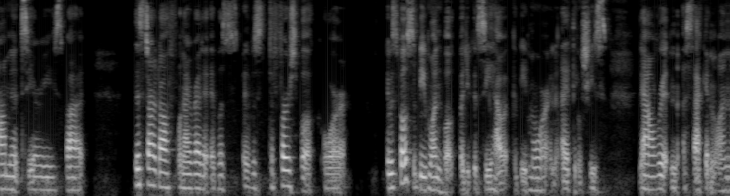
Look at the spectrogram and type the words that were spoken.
prominent series. But this started off when I read it. It was it was the first book, or it was supposed to be one book, but you could see how it could be more. And I think she's now written a second one.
